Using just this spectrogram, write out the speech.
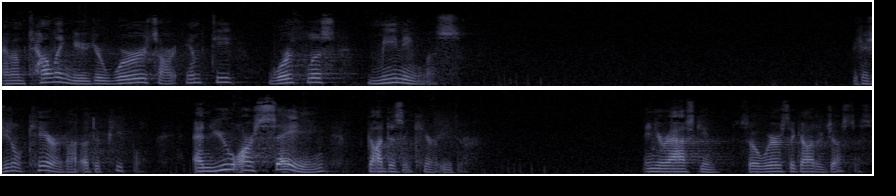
And I'm telling you, your words are empty, worthless, meaningless. Because you don't care about other people. And you are saying God doesn't care either. And you're asking, so where's the God of justice?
